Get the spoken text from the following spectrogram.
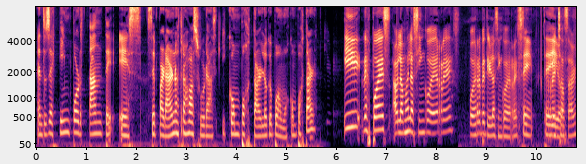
Entonces, qué importante es separar nuestras basuras y compostar lo que podemos compostar. Y después hablamos de las 5 R's. ¿Puedes repetir las 5 R's? Sí, te digo. Rechazar.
